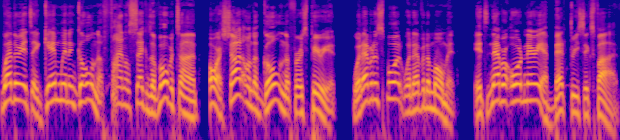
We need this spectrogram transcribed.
Whether it's a game winning goal in the final seconds of overtime or a shot on the goal in the first period. Whatever the sport, whatever the moment. It's never ordinary at Bet365.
